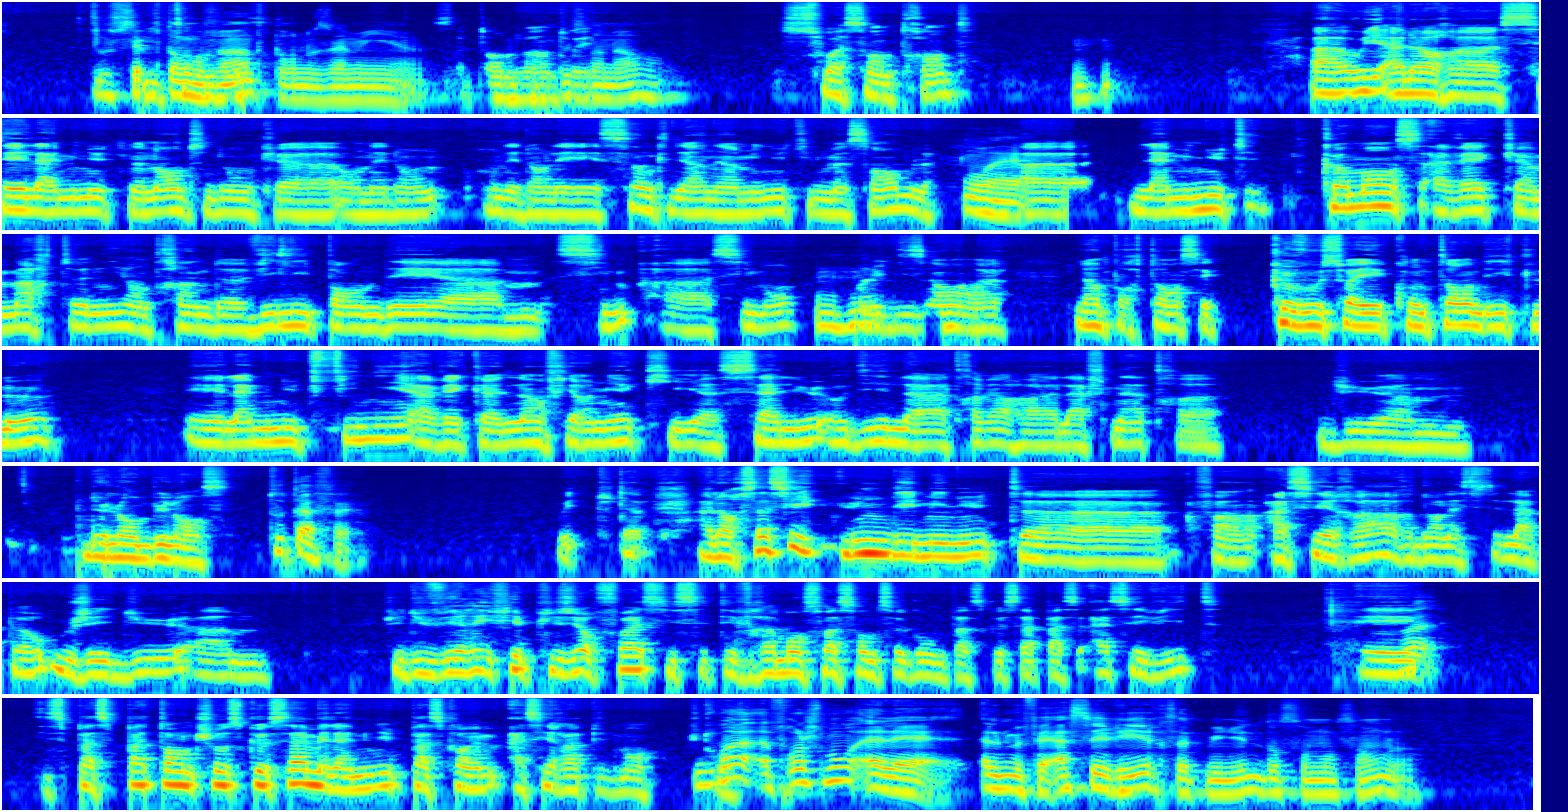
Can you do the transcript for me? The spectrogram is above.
Ou 70-20 pour nos amis. 70-20, euh, oui. 60-30. Mhm. Ah oui, alors euh, c'est la minute 90, donc euh, on, est dans, on est dans les cinq dernières minutes, il me semble. Ouais. La minute commence avec Martoni en train de vilipender euh, euh, Simon en mhm. lui disant euh, l'important c'est que vous soyez content, dites-le. Et la minute finit avec l'infirmier qui salue Odile à, travers la fenêtre du, de l'ambulance. Tout à fait. Oui, tout à fait. Alors ça c'est une des minutes, enfin assez rares dans la Cité de la peur où j'ai dû j'ai dû vérifier plusieurs fois si c'était vraiment 60 secondes parce que ça passe assez vite. Et il se passe pas tant de choses que ça, mais la minute passe quand même assez rapidement. Moi, franchement, elle, est, elle me fait assez rire cette minute dans son ensemble.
